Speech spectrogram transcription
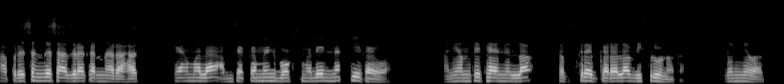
हा प्रसंग साजरा करणार आहात हे आम्हाला आमच्या कमेंट बॉक्समध्ये नक्की कळवा. आणि आमच्या चॅनलला सबस्क्राईब करायला विसरू नका. धन्यवाद.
